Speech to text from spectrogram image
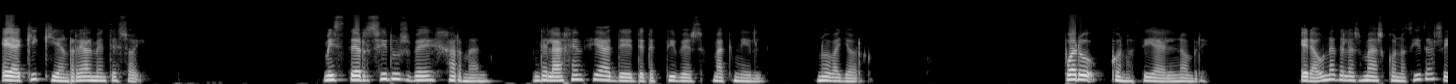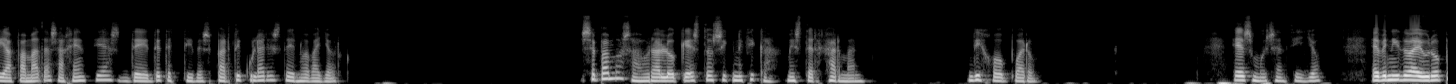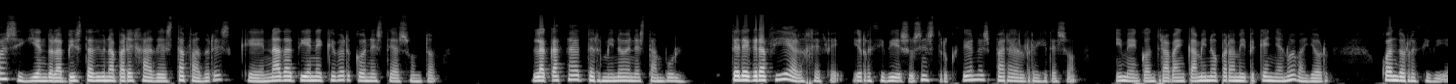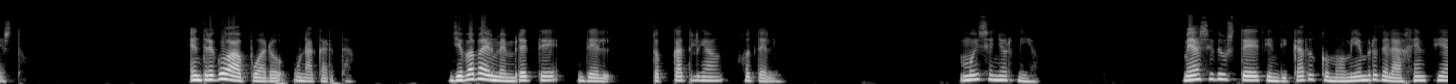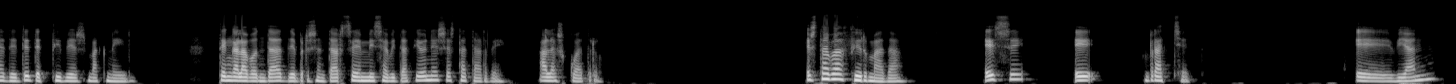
He aquí quién realmente soy. Mr. Cyrus B. Harman, de la agencia de detectives McNeil, Nueva York. Poirot conocía el nombre. Era una de las más conocidas y afamadas agencias de detectives particulares de Nueva York. Sepamos ahora lo que esto significa, Mr. Harman, dijo Poirot. Es muy sencillo. He venido a Europa siguiendo la pista de una pareja de estafadores que nada tiene que ver con este asunto. La caza terminó en Estambul. Telegrafié al jefe y recibí sus instrucciones para el regreso, y me encontraba en camino para mi pequeña Nueva York cuando recibí esto. Entregó a Poirot una carta. Llevaba el membrete del Tocatlian Hotel. Muy señor mío. Me ha sido usted indicado como miembro de la agencia de detectives McNeil. Tenga la bondad de presentarse en mis habitaciones esta tarde, a las cuatro. Estaba firmada S. E. Ratchet. Eh, bien.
